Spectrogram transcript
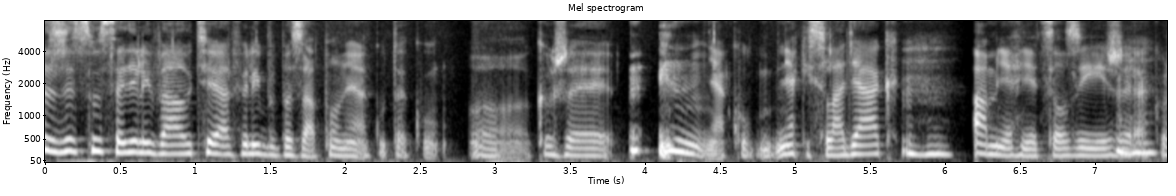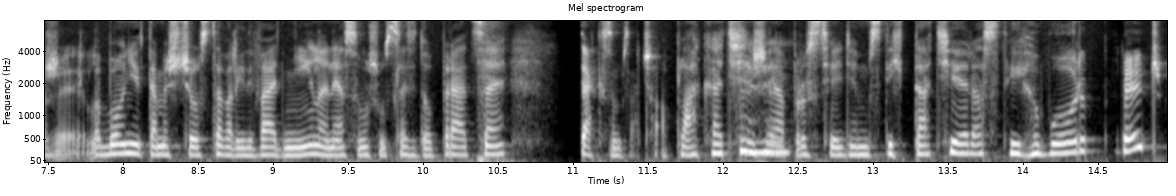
že sme sedeli v aute a Filip iba zapol nejakú takú, uh, akože nejakú, nejaký slaďák uh-huh. a mne hneď slzí, že uh-huh. akože, lebo oni tam ešte ostávali dva dní, len ja som už musela do práce tak som začala plakať, mm-hmm. že ja proste idem z tých tatier a z tých hôr preč.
